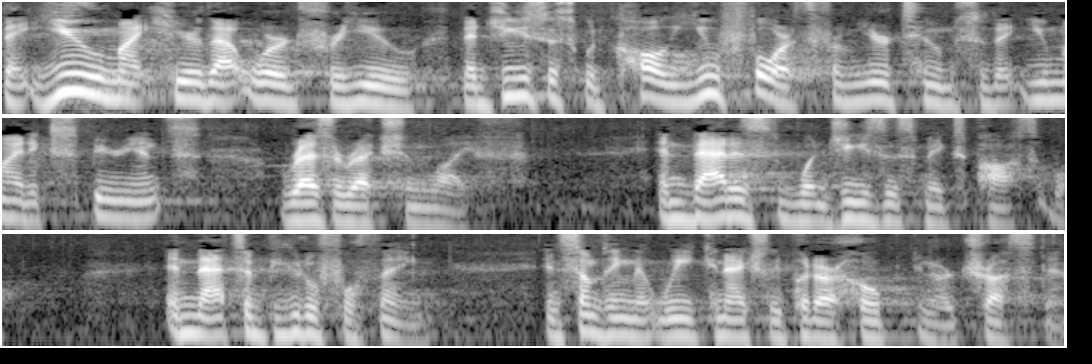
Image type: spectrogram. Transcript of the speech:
That you might hear that word for you, that Jesus would call you forth from your tomb so that you might experience resurrection life. And that is what Jesus makes possible. And that's a beautiful thing and something that we can actually put our hope and our trust in.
